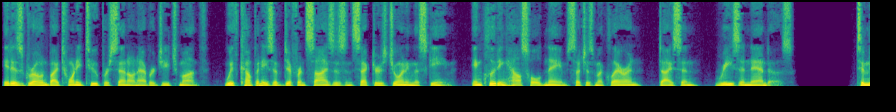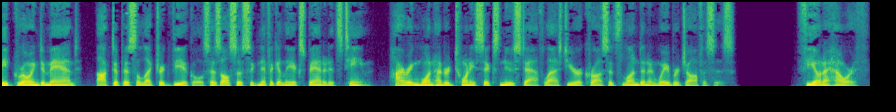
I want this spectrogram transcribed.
it has grown by 22% on average each month, with companies of different sizes and sectors joining the scheme, including household names such as McLaren, Dyson, Reiss, and Nando's. To meet growing demand, Octopus Electric Vehicles has also significantly expanded its team, hiring 126 new staff last year across its London and Weybridge offices. Fiona Howarth,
